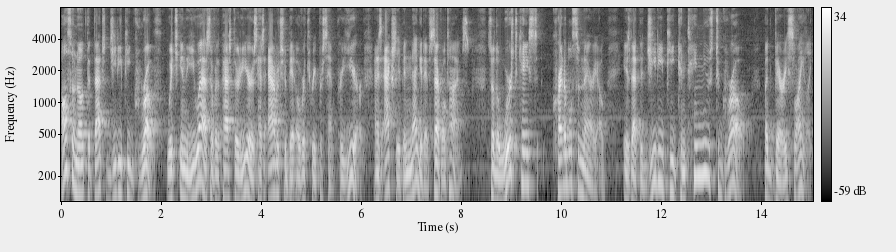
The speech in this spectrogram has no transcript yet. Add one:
Also note that that's GDP growth, which in the US over the past 30 years has averaged a bit over 3% per year and has actually been negative several times. So the worst case credible scenario is that the GDP continues to grow, but very slightly.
